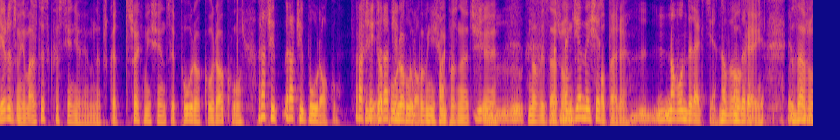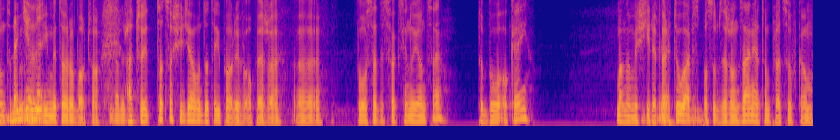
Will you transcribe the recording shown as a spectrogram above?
Ja rozumiem, ale to jest kwestia, nie wiem, na przykład trzech miesięcy, pół roku, roku. Raczej, raczej pół roku. Raczej, Czyli do raczej pół roku powinniśmy tak. poznać e, nowy zarząd Będziemy się opery. nową dyrekcję, nową Okej, dyrekcję. zarząd, Będziemy- nazwijmy to roboczo. Dobrze. A czy to, co się działo do tej pory w operze, e, było satysfakcjonujące? To było ok? Mam na myśli repertuar, sposób zarządzania tą placówką.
